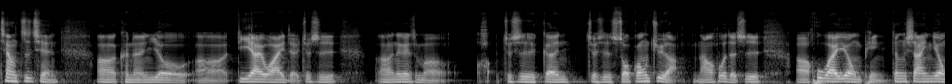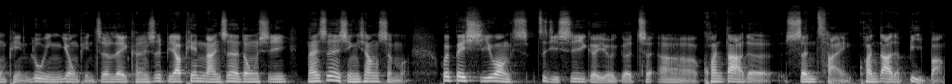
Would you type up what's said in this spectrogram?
像之前呃可能有呃 DIY 的，就是呃那个什么。就是跟就是手工具啦，然后或者是呃户外用品、登山用品、露营用品这类，可能是比较偏男生的东西。男生的形象什么会被希望自己是一个有一个呃宽大的身材、宽大的臂膀，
